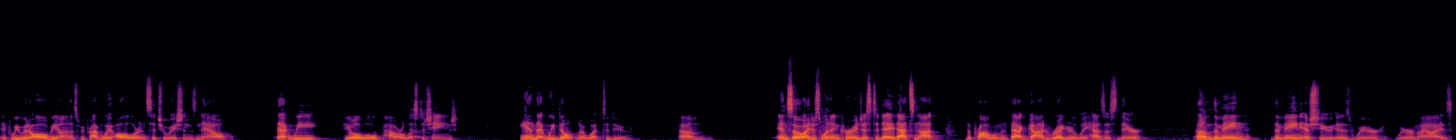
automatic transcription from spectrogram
if we would all be honest, we probably all are in situations now that we feel a little powerless to change and that we don't know what to do. Um, and so I just want to encourage us today that's not the problem. In fact, God regularly has us there. Um, the, main, the main issue is where, where are my eyes?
